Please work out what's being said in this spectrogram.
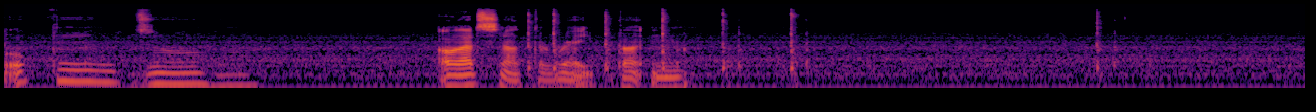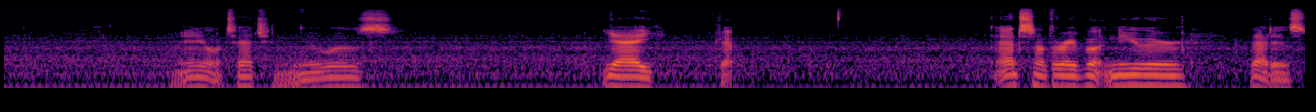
Open door... Oh, that's not the right button. Manual attaching lures. Yay. Okay. That's not the right button either. That is.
